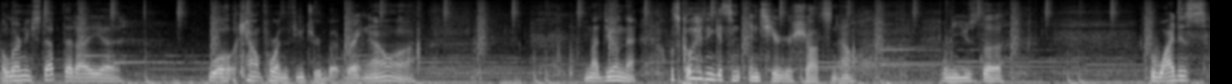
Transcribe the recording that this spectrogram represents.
a learning step that I uh, will account for in the future. But right now, uh, I'm not doing that. Let's go ahead and get some interior shots now. We're gonna use the the widest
